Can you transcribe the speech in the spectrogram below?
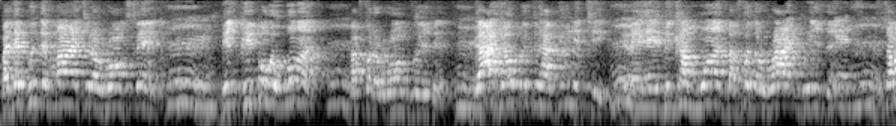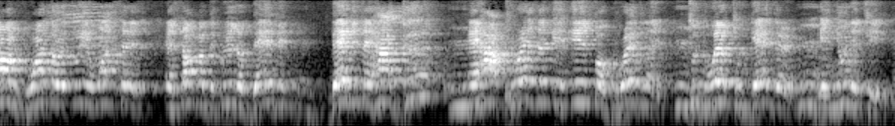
but they put their mind to the wrong thing. Hmm. These people were one, hmm. but for the wrong reason. Hmm. God help us to have unity and, and become one, but for the right reason. Yes. Psalms 133 and 1 says, in Song of the Grace of David, David said, How good Mm. and how present it is for brethren mm. to dwell together mm. in unity.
